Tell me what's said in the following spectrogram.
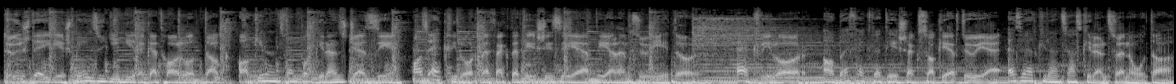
Tőzsdei és pénzügyi híreket hallottak a 90.9 jazz az Equilor befektetési ZRT elemzőjétől. Equilor, a befektetések szakértője 1990 óta.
